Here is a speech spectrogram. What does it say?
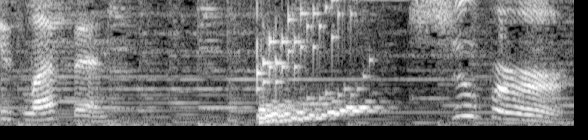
Is less than. Super!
